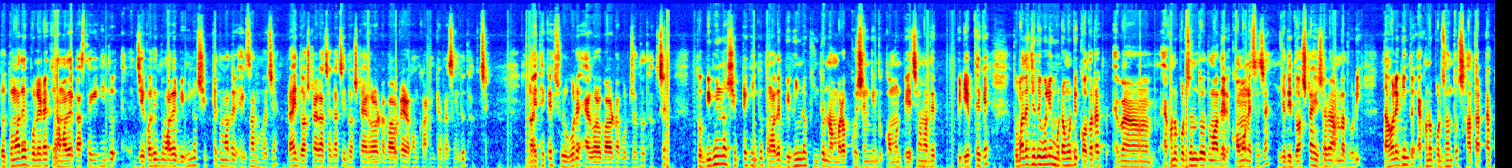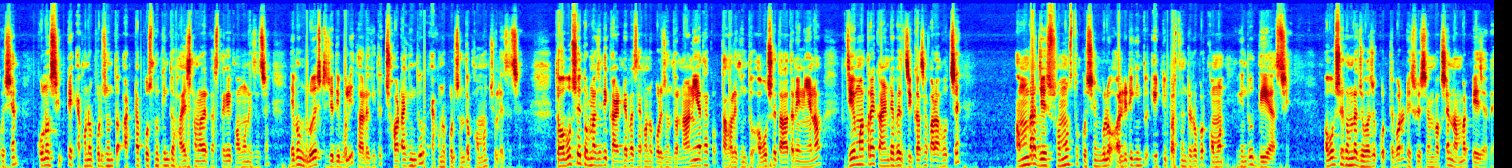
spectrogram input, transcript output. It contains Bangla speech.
তো তোমাদের বলে রাখি আমাদের কাছ থেকে কিন্তু যে কদিন তোমাদের বিভিন্ন শিফটে তোমাদের এক্সাম হয়েছে প্রায় দশটার কাছাকাছি দশটা এগারোটা বারোটা এরকম কারেন্ট অ্যাফেয়ার্স কিন্তু থাকছে। নয় থেকে শুরু করে এগারো বারোটা পর্যন্ত থাকছে। তো বিভিন্ন শিফটে কিন্তু তোমাদের বিভিন্ন কিন্তু নাম্বার অফ কোয়েশ্চেন কিন্তু কমন পেয়েছে আমাদের পিডিএফ থেকে। তোমাদের যদি বলি মোটামুটি কতটা আহ, এখনও পর্যন্ত তোমাদের কমন এসেছে যদি দশটা হিসাবে আমরা ধরি তাহলে কিন্তু এখনও পর্যন্ত সাত আটটা কোয়েশ্চেন কোনো শিফটে এখনও পর্যন্ত আটটা প্রশ্ন কিন্তু হায়েস্ট আমাদের কাছ থেকে কমন এসেছে। এবং লোয়েস্ট যদি বলি তাহলে কিন্তু ছটা কিন্তু এখনও পর্যন্ত কমন চলে এসেছে। তো অবশ্যই তোমরা যদি কারেন্ট অ্যাফেয়ার্স এখনও পর্যন্ত না নিয়ে থাকো, তাহলে কিন্তু অবশ্যই তাড়াতাড়ি নিয়ে নাও। যে মাত্রায় কারেন্ট অ্যাফেয়ার্স জিজ্ঞাসা করা হচ্ছে, আমরা যে সমস্ত কোশ্চেনগুলো অলরেডি কিন্তু এইট্টি পার্সেন্টের ওপর কমন কিন্তু দিয়ে আসছি। অবশ্যই তোমরা যোগাযোগ করতে পারো ডিসক্রিপশন বক্সের নাম্বার পেয়ে যাবে।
